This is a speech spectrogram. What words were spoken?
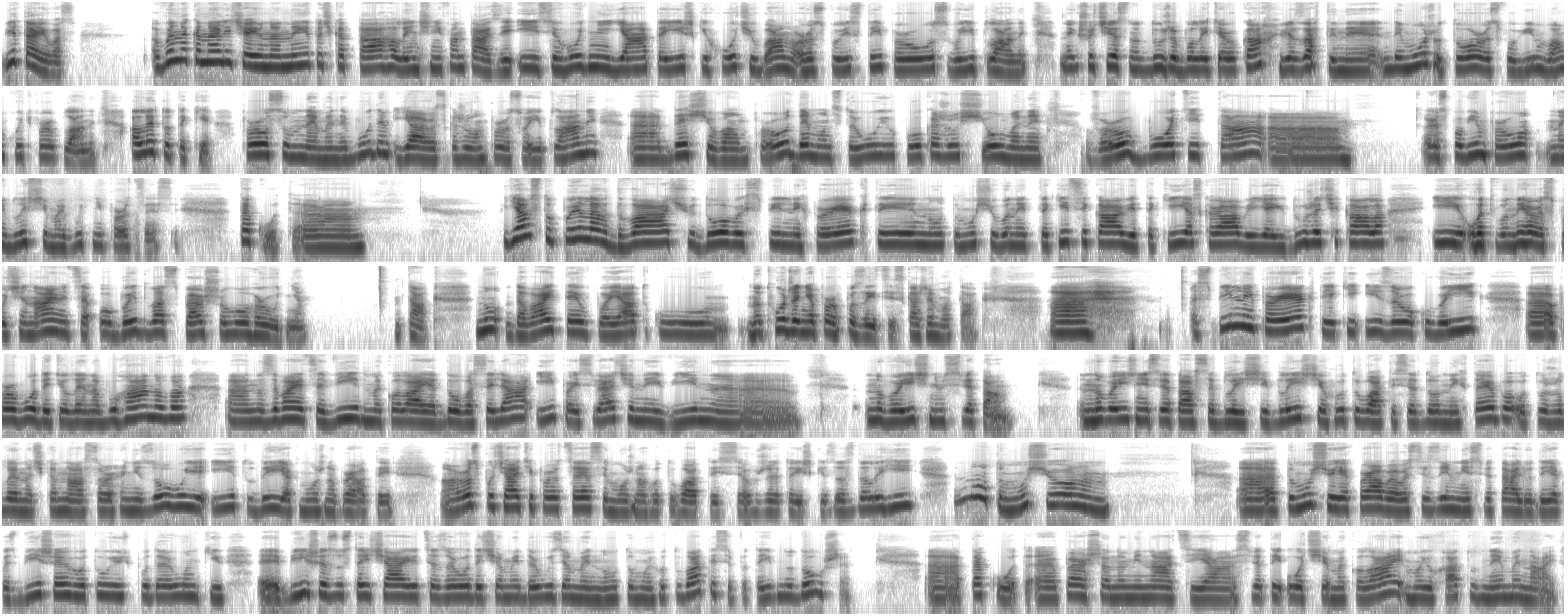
Вітаю вас! Ви на каналі Чаюна Ниточка та Галинчині Фантазії. І сьогодні я трішки хочу вам розповісти про свої плани. Ну, якщо чесно, дуже болить рука, в'язати не, не можу, то розповім вам хоч про плани. Але то таке. Про сумне ми не будемо. Я розкажу вам про свої плани, е, дещо вам продемонструю, покажу, що в мене в роботі та. Розповім про найближчі майбутні процеси. Так от, е, я вступила в два чудових спільних проекти, ну, тому що вони такі цікаві, такі яскраві, я їх дуже чекала. І от вони розпочинаються обидва з 1 грудня. Так, ну, давайте в порядку надходження пропозицій, скажімо так. Спільний проєкт, який із року в рік е, проводить Олена Буганова, е, називається Від Миколая до Василя і присвячений він е, новорічним святам. Новорічні свята все ближче і ближче, готуватися до них треба. Отож, Оленочка нас організовує і туди як можна брати розпочаті процеси, можна готуватися вже трішки заздалегідь. Ну, тому що. Тому що, як правило, ось ці зимні свята люди якось більше готують подарунків, е, більше зустрічаються з родичами, друзями, ну тому і готуватися потрібно довше. Так от, е, перша номінація Святий Отче Миколай, мою хату не минай.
